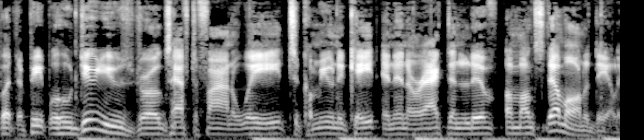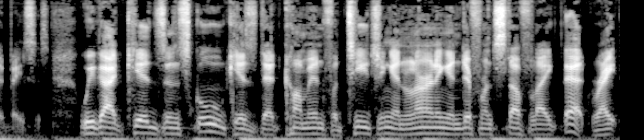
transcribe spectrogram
But the people who do use drugs have to find a way to communicate and interact and live amongst them on a daily basis. We got kids in school, kids that come in for teaching and learning and different stuff like that, right?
